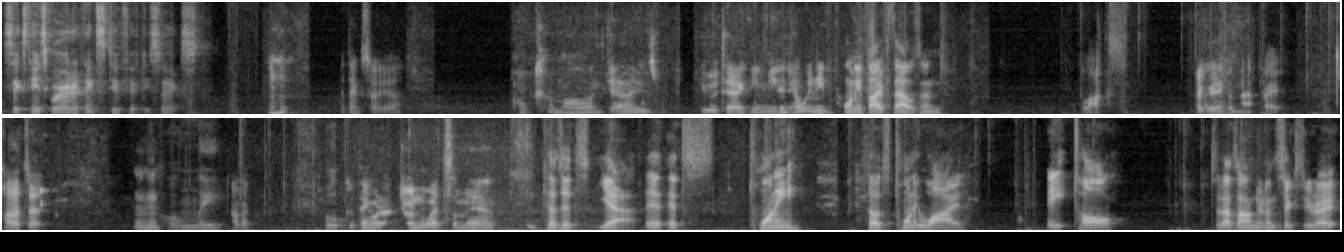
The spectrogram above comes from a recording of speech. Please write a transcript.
16 squared, I think it's 256. Mm-hmm. I think so, yeah. Oh come on, guys! You attacking me Okay, so now? we need 25,000 blocks. I Okay. did the math right. Oh, that's it? Mm-hmm. Only? Okay. Oh, Good thing we're not doing wet cement. Because it's, yeah, it, it's 20, so it's 20 wide, 8 tall, so that's 160, right?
